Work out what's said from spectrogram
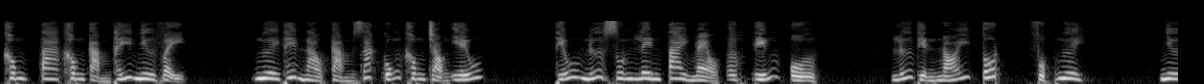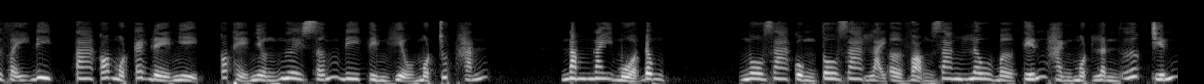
Không ta không cảm thấy như vậy. Ngươi thế nào cảm giác cũng không trọng yếu. Thiếu nữ run lên tai mèo ớt tiếng ồ. Lữ thiện nói tốt, phục ngươi. Như vậy đi, ta có một cách đề nghị, có thể nhường ngươi sớm đi tìm hiểu một chút hắn. Năm nay mùa đông. Ngô gia cùng Tô gia lại ở vọng giang lâu bờ tiến hành một lần ước chiến.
